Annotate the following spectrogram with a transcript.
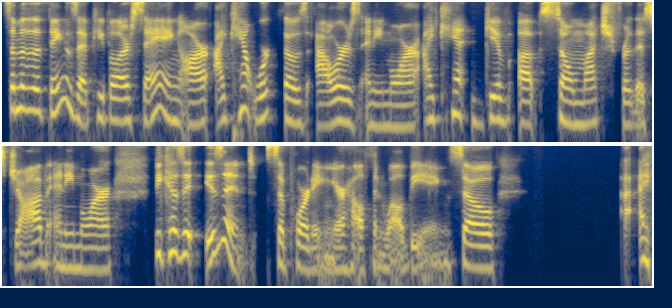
Some of the things that people are saying are i can't work those hours anymore. I can't give up so much for this job anymore because it isn't supporting your health and well-being. So i,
